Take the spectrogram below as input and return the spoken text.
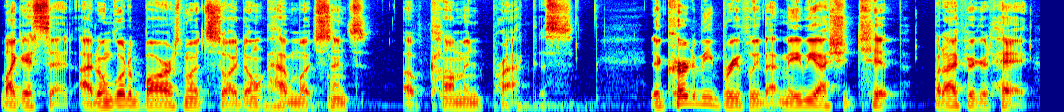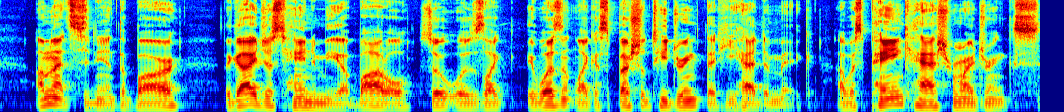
Like I said, I don't go to bars much, so I don't have much sense of common practice. It occurred to me briefly that maybe I should tip, but I figured, hey, I'm not sitting at the bar. The guy just handed me a bottle, so it was like it wasn't like a specialty drink that he had to make. I was paying cash for my drinks.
